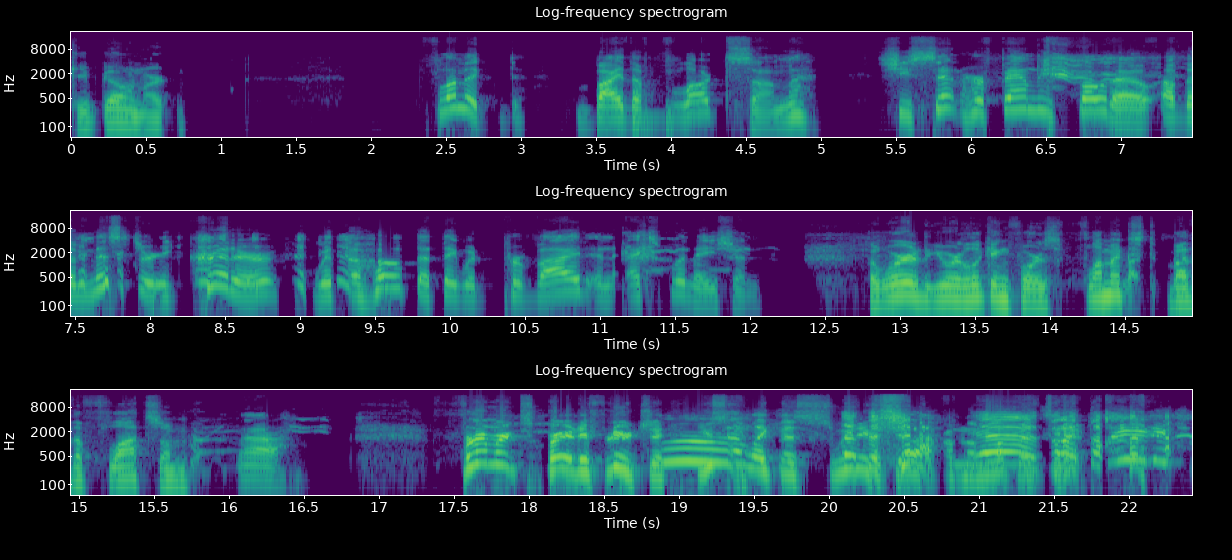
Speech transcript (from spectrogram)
Keep going, Martin. Flummoxed by the flotsam, she sent her family photo of the mystery critter with the hope that they would provide an explanation. The word you were looking for is flummoxed by the flotsam. Ah, Flummoxed by the flotsam. You sound like the Swedish chef chef. from the Yeah, Muppets. that's what I thought.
